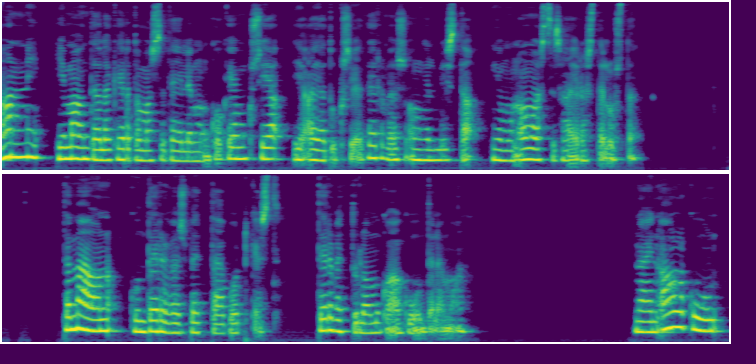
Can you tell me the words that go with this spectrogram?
Anni ja mä oon täällä kertomassa teille mun kokemuksia ja ajatuksia terveysongelmista ja mun omasta sairastelusta. Tämä on Kun terveys pettää podcast. Tervetuloa mukaan kuuntelemaan. Näin alkuun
